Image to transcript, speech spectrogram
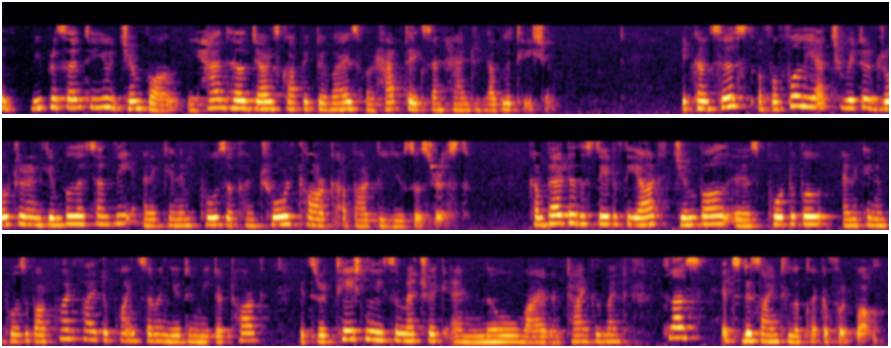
Hi, we present to you Gymball, a handheld gyroscopic device for haptics and hand rehabilitation. It consists of a fully actuated rotor and gimbal assembly and it can impose a controlled torque about the user's wrist. Compared to the state-of-the-art, Gymball is portable and it can impose about 0.5 to 0.7 Newton meter torque. It's rotationally symmetric and no wire entanglement. Plus, it's designed to look like a football.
